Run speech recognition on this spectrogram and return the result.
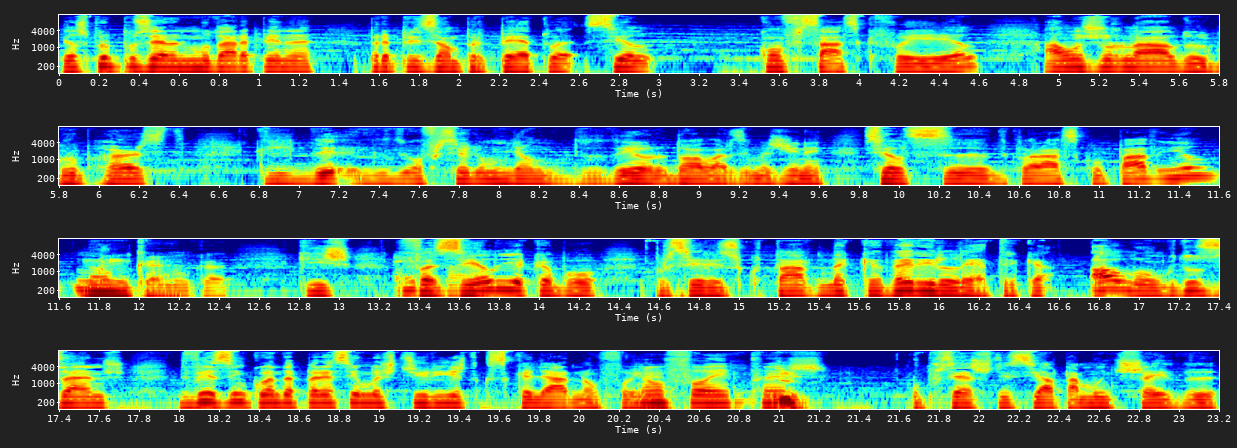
Eles propuseram-lhe mudar a pena para prisão perpétua se ele confessasse que foi ele. Há um jornal do grupo Hearst que lhe ofereceu-lhe um milhão de euro- dólares, imaginem, se ele se declarasse culpado, e ele não, Nunca. nunca quis fazê-lo e acabou por ser executado na cadeira elétrica. Ao longo dos anos, de vez em quando aparecem umas teorias de que se calhar não foi Não ele. foi, pois. O processo judicial está muito cheio de,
